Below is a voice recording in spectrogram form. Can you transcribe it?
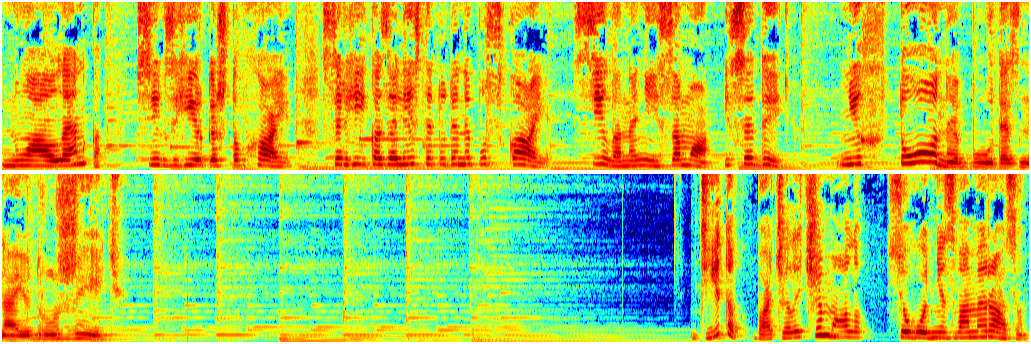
Ну, а Оленка всіх з гірки штовхає, Сергійка залізти туди не пускає, сіла на ній сама і сидить. Ніхто не буде з нею дружить. Діток бачили чимало сьогодні з вами разом.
